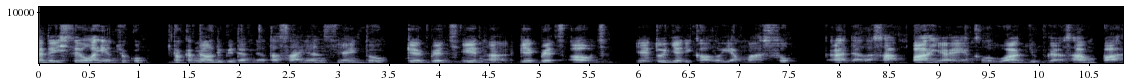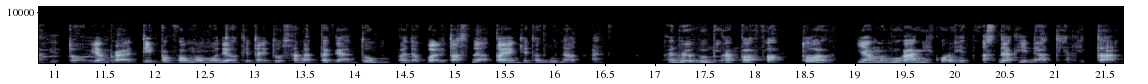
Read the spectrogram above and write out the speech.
Ada istilah yang cukup terkenal di bidang data science, yaitu garbage in, uh, garbage out. Yaitu jadi kalau yang masuk adalah sampah ya yang keluar juga sampah gitu yang berarti performa model kita itu sangat tergantung pada kualitas data yang kita gunakan ada beberapa faktor yang mengurangi kualitas dari data kita.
